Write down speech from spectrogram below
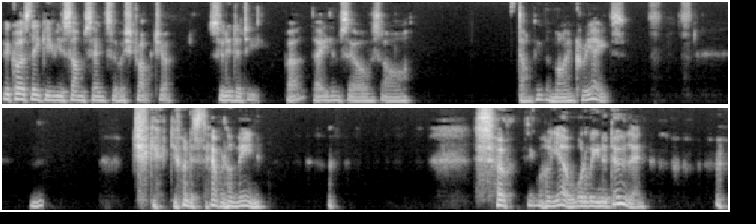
because they give you some sense of a structure, solidity, but they themselves are something the mind creates. Hmm? Do you, understand what I mean? So well, yeah, what are we going to do then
